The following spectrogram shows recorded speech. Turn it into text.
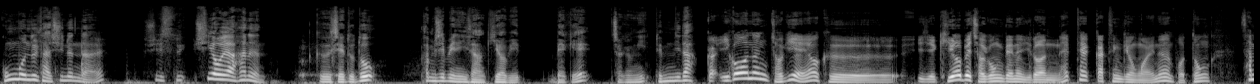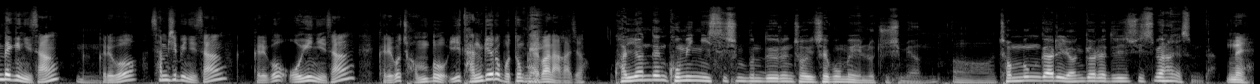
공무원들 다 쉬는 날, 쉴 수, 쉬어야 하는 그 제도도 30인 이상 기업에게 적용이 됩니다. 그러니까 이거는 저기예요. 그 이제 기업에 적용되는 이런 혜택 같은 경우에는 보통 300인 이상, 음. 그리고 30인 이상, 그리고 5인 이상, 그리고 전부 이 단계로 보통 네. 밟아 나가죠. 관련된 고민이 있으신 분들은 저희 제보 메일로 주시면 어, 전문가를 연결해 드릴 수 있으면 하겠습니다. 네.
